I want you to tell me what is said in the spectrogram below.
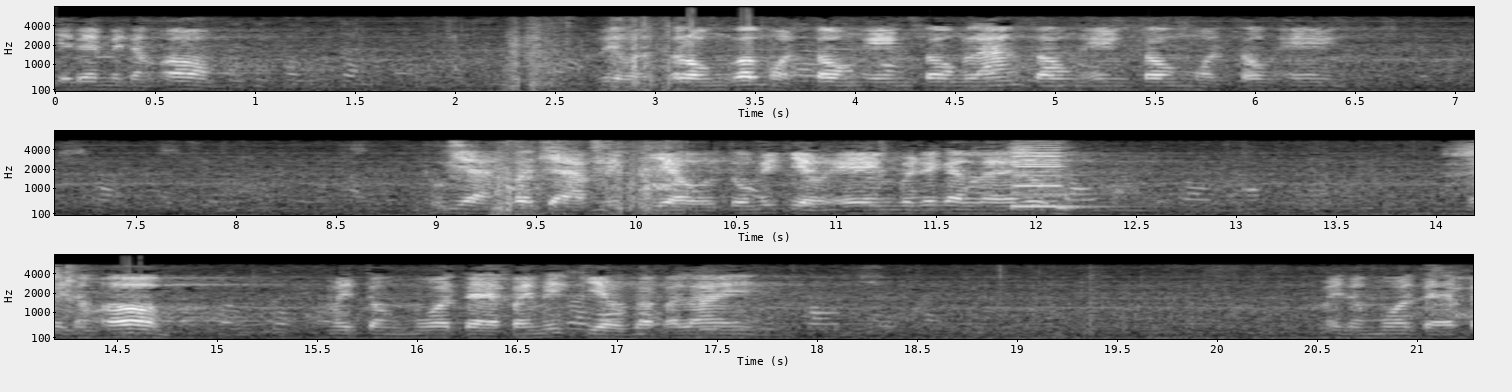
จะได้ไม่ต้องอ้อมเรียกว่าตรงก็หมดตรงเองตรงล้างตรงเองตรงหมดตรงเอง อย่างก็จากไม่เกี่ยว ตัวไม่เกี่ยวเองไปด้วยกันเลยลูกไม่ต้องอ้อม ไม่ต้องมัวแต่ไปไม่เกี่ยวกับอะไร ไม่ต้องมัวแต่ไป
